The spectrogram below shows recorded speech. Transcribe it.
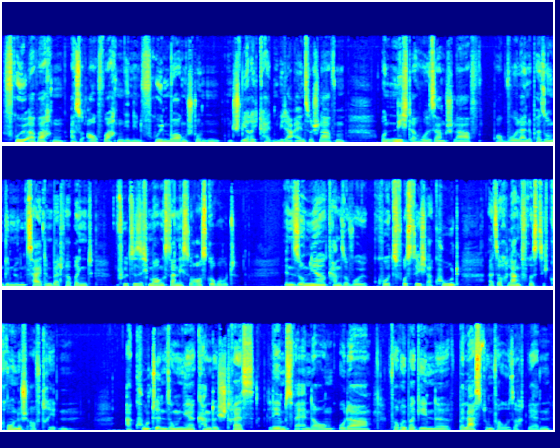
Früherwachen, also Aufwachen in den frühen Morgenstunden und Schwierigkeiten wieder einzuschlafen und nicht erholsamen Schlaf, obwohl eine Person genügend Zeit im Bett verbringt, fühlt sie sich morgens dann nicht so ausgeruht. Insomnie kann sowohl kurzfristig akut als auch langfristig chronisch auftreten. Akute Insomnie kann durch Stress, Lebensveränderung oder vorübergehende Belastung verursacht werden,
